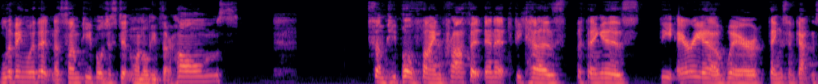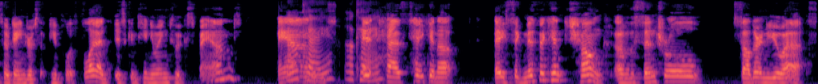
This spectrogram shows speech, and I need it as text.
living with it, and some people just didn't want to leave their homes. Some people find profit in it because the thing is, the area where things have gotten so dangerous that people have fled is continuing to expand. And okay. it has taken up a significant chunk of the central southern US.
